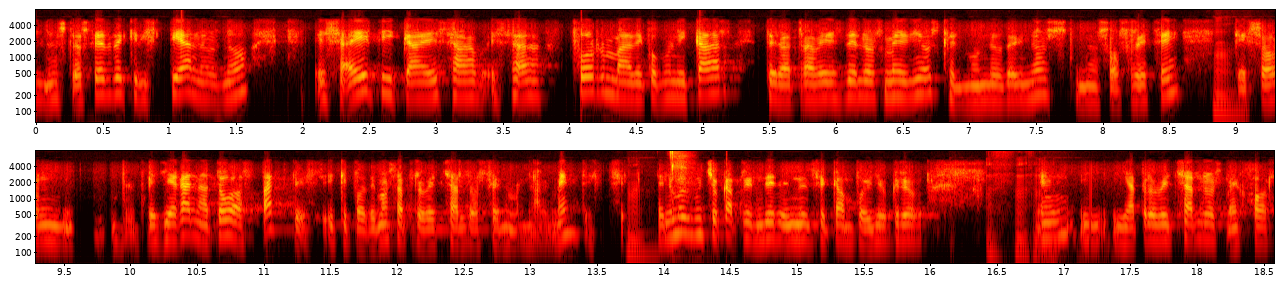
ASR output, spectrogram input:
nuestro ser de cristianos, ¿no? Esa ética, esa, esa forma de comunicar, pero a través de los medios que el mundo de hoy nos, nos ofrece, ah. que son, que llegan a todas partes y que podemos aprovecharlos fenomenalmente. Ah. Tenemos mucho que aprender en ese campo, yo creo, ¿eh? y, y aprovecharlos mejor.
